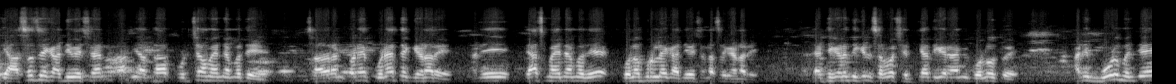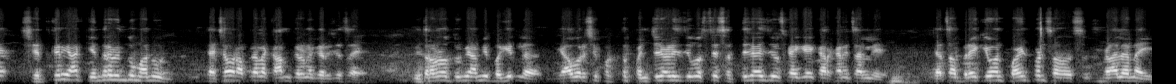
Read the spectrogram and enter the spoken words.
की असंच एक अधिवेशन आम्ही आता पुढच्या महिन्यामध्ये साधारणपणे पुण्यात एक घेणार आहे. आणि त्याच महिन्यामध्ये कोल्हापूरला एक अधिवेशन असं घेणार आहे. त्या ठिकाणी देखील सर्व शेतकरी अधिकारी आम्ही बोलवतोय. आणि मूळ म्हणजे शेतकरी हा केंद्रबिंदू मानून त्याच्यावर आपल्याला काम करणं गरजेचं आहे. मित्रांनो तुम्ही आम्ही बघितलं यावर्षी फक्त पंचेचाळीस दिवस ते सत्तेचाळीस दिवस काही काही कारखाने चालले. त्याचा ब्रेक इव्हन पॉईंट पण स- मिळाला नाही.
